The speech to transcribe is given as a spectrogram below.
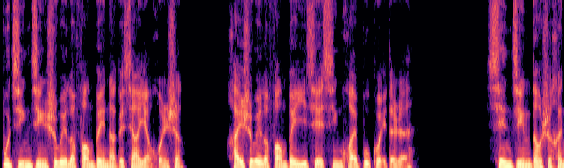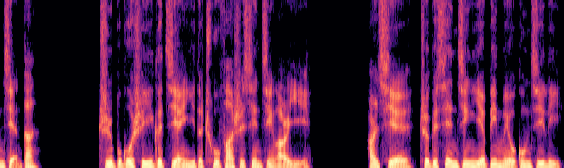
不仅仅是为了防备那个瞎眼魂圣，还是为了防备一切心怀不轨的人。陷阱倒是很简单，只不过是一个简易的触发式陷阱而已。而且这个陷阱也并没有攻击力，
